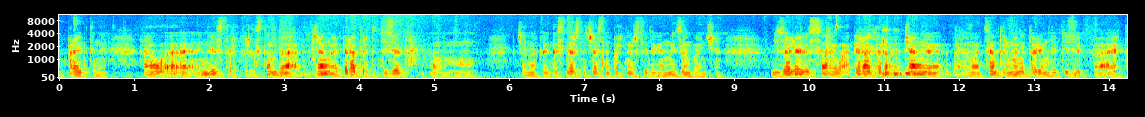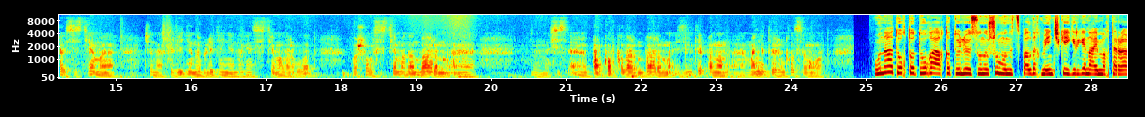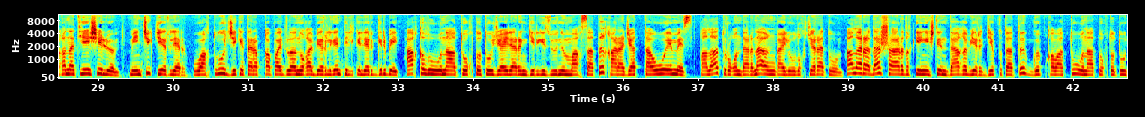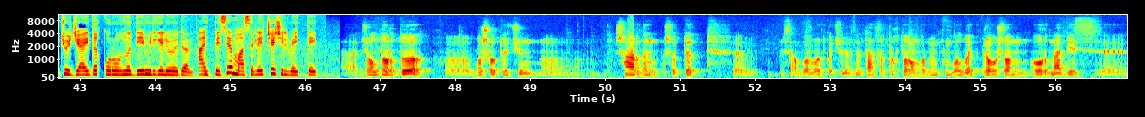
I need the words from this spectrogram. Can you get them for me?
проектини ал инвестор кыргызстанда жаңы операторду түзөт жанакы государственный частный партнерство деген мыйзам боюнча биз ойлойбуз ал оператор жаңы центр мониторингди түзүп аякта система жанагы видеонаблюдение деген системалар болот ошол системадан баарын парковкалардын баарын изилдеп анан э, мониторинг кылса болот. Унаа токтотууга акы төлөө сунушу муниципалдык менчикке кирген аймактарга гана тиешелүү. Менчик жерлер убактылуу жеке тарапка пайдаланууга берилген тилкелер кирбейт. Акылуу унаа токтотуу жайларын киргизүүнүн максаты каражат табуу эмес кала тургундарына ыңгайлуулук жаратуу. Ал арада шаардык кеңештин дагы бир депутаты көп кабаттуу унаа токтотуучу жайды курууну демилгелөөдө антпесе маселе чечилбейт дейт. Жолдорду э, бошотуу үчүн шаардын ошо төрт э, мисалы борбордук көчөлөрүндө такыр токтогонго мүмкүн болбойт. Бирок ошонун ордуна биз э,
